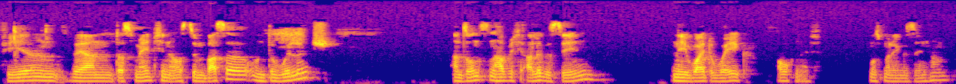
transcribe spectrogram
fehlen, wären Das Mädchen aus dem Wasser und The Village. Ansonsten habe ich alle gesehen. Nee, Wide Awake auch nicht. Muss man den gesehen haben?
